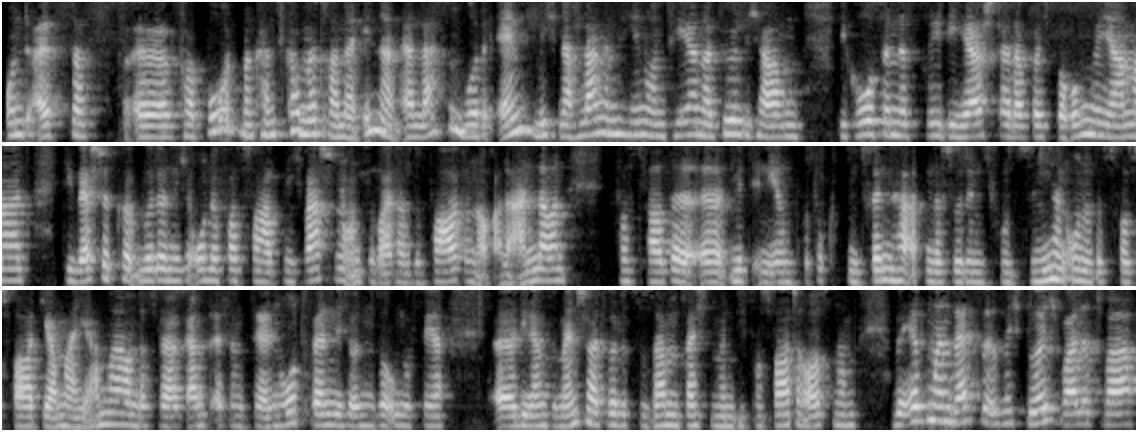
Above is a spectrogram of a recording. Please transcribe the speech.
Und als das äh, Verbot, man kann sich kaum mehr dran erinnern, erlassen wurde, endlich nach langem Hin und Her, natürlich haben die Großindustrie, die Hersteller furchtbar rumgejammert, die Wäsche würde nicht ohne Phosphat nicht waschen und so weiter und so fort und auch alle anderen. Phosphate äh, mit in ihren Produkten drin hatten. Das würde nicht funktionieren ohne das Phosphat. Jammer, jammer. Und das wäre ganz essentiell notwendig. Und so ungefähr äh, die ganze Menschheit würde zusammenbrechen, wenn die Phosphate rausgenommen. Aber irgendwann setzte es sich durch, weil es war,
